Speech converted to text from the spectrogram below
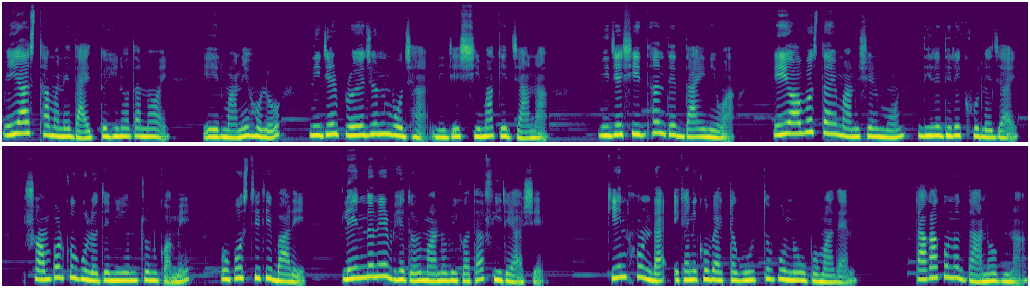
এই আস্থা মানে দায়িত্বহীনতা নয়, এর মানে হলো নিজের প্রয়োজন বোঝা, নিজের সীমাকে জানা। নিজের সিদ্ধান্তের দায় নেওয়া। এই অবস্থায় মানুষের মন ধীরে ধীরে খুলে যায়। সম্পর্কগুলোতে নিয়ন্ত্রণ কমে, উপস্থিতি বাড়ে, লেনদেনের ভেতর মানবিকতা ফিরে আসে। কেন হোন্ডা এখানে খুব একটা গুরুত্বপূর্ণ উপমা দেন? টাকা কোনো দানব না,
